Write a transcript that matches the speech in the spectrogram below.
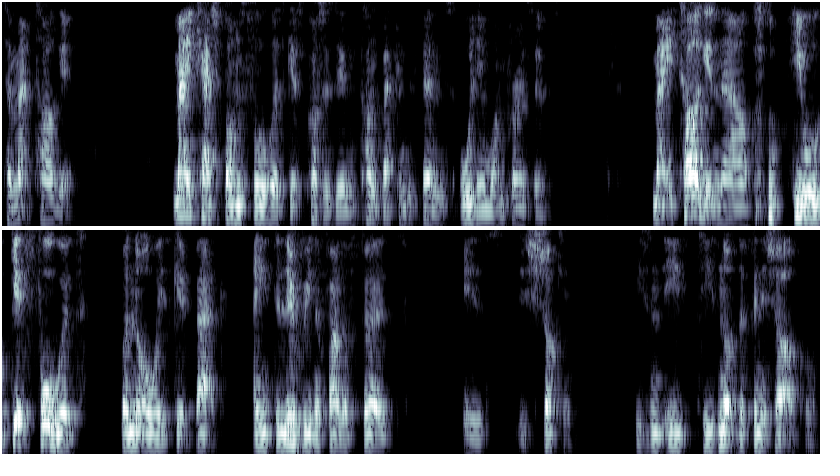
to Matt Targett, Matty Cash bombs forwards, gets crosses in, comes back and defends, all in one process. Matty Targett now, he will get forward but not always get back, and his delivery in the final third is is shocking. He's he's he's not the finished article,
